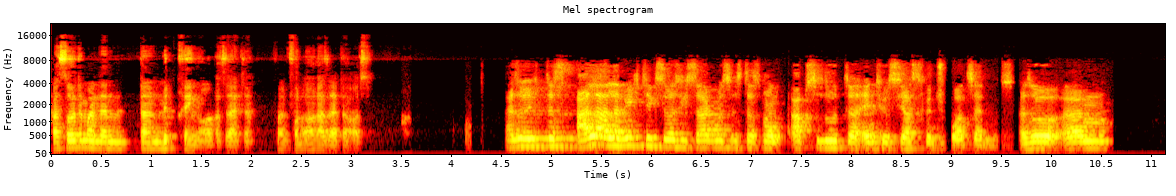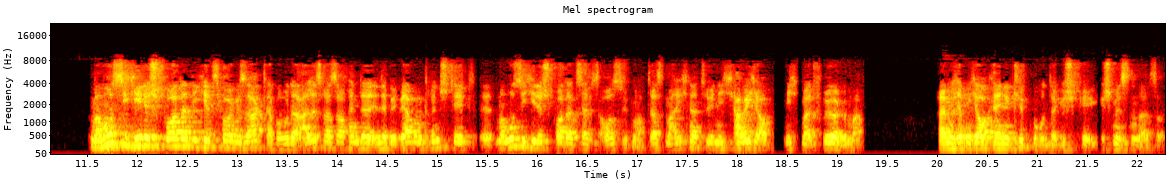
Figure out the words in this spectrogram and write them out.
was sollte man denn dann mitbringen eurer Seite, von, von eurer Seite aus? Also das Aller, Allerwichtigste, was ich sagen muss, ist, dass man absoluter Enthusiast für den Sport sein muss. Also ähm, man muss sich jede Sportart, die ich jetzt vorher gesagt habe, oder alles, was auch in der, in der Bewerbung drinsteht, äh, man muss sich jede Sportart selbst ausüben. Auch das mache ich natürlich nicht, habe ich auch nicht mal früher gemacht. Ich habe mich auch keine Klippen runtergeschmissen. Also.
